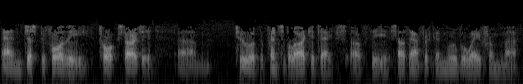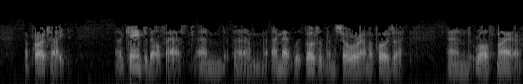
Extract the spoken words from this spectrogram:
and just before the talk started, um, two of the principal architects of the South African move away from uh, apartheid uh, came to Belfast, and um, I met with both of them, Cyril Ramaphosa and Roelf Meyer,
